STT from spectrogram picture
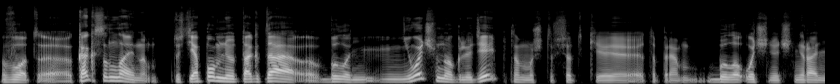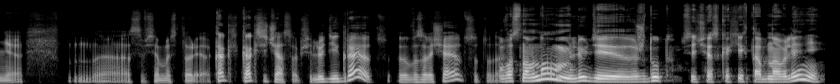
Вот. Э, как с онлайном? То есть я помню, тогда э, было не очень много людей, потому что все-таки это прям было очень-очень ранняя э, совсем история. Как, как сейчас вообще? Люди играют, возвращаются туда? В основном люди ждут сейчас каких-то обновлений.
